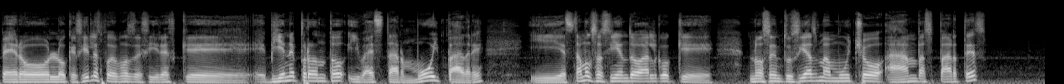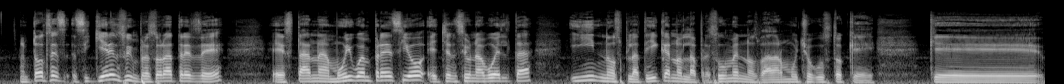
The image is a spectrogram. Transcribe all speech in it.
pero lo que sí les podemos decir es que viene pronto y va a estar muy padre. Y estamos haciendo algo que nos entusiasma mucho a ambas partes entonces, si quieren su impresora 3D, están a muy buen precio, échense una vuelta y nos platican, nos la presumen, nos va a dar mucho gusto que, que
